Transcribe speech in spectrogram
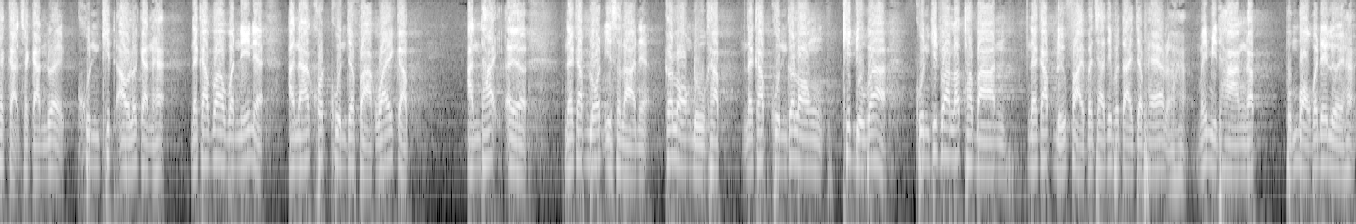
ชะกะชะกันด้วย คุณคิดเอาแล้วกันฮะนะครับว่าวันนี้เนี่ยอนาคตคุณจะฝากไว้กับอันทะเอ่อนะครับรถอิสระเนี่ยก็ลองดูครับนะครับคุณก็ลองคิดดูว่าคุณคิดว่ารัฐบาลนะครับหรือฝ่ายประชาธิปไตยจะแพ้เหรอฮะไม่มีทางครับ ผมบอกไว้ได้เลยฮะ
